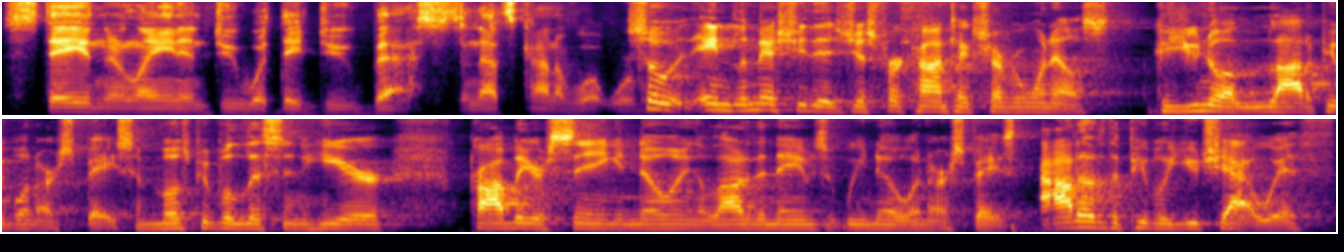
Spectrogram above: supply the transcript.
stay in their lane and do what they do best. And that's kind of what we're. So, and let me ask you this just for context for everyone else, because you know a lot of people in our space, and most people listening here probably are seeing and knowing a lot of the names that we know in our space. Out of the people you chat with,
